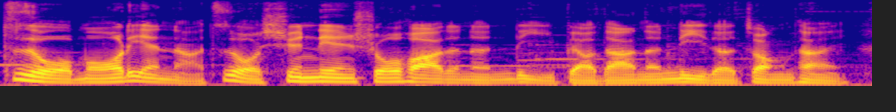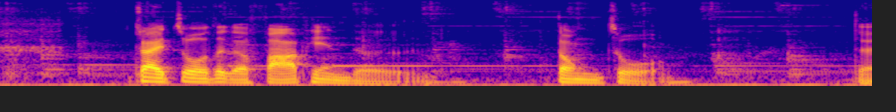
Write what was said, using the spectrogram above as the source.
自我磨练啊、自我训练说话的能力、表达能力的状态，在做这个发片的。动作，对，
